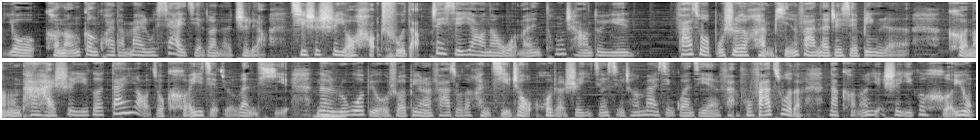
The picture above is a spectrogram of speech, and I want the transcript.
又可能更快的迈入下一阶段的治疗，其实是有好处的。这些药呢，我们通常对于发作不是很频繁的这些病人，可能他还是一个单药就可以解决问题。那如果比如说病人发作的很急骤，或者是已经形成慢性关节炎反复发作的，那可能也是一个合用。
